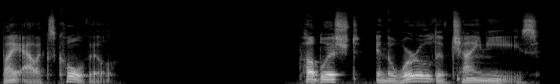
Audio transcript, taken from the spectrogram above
By Alex Colville. Published in the World of Chinese.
